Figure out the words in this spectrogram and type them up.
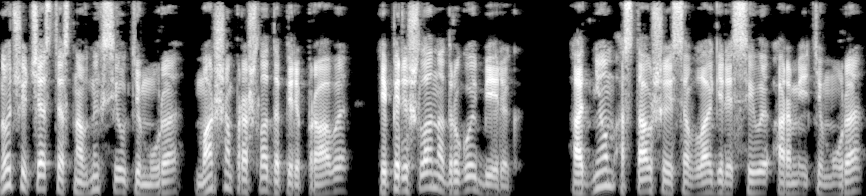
Ночью часть основных сил Тимура маршем прошла до переправы и перешла на другой берег, а днем оставшиеся в лагере силы армии Тимура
